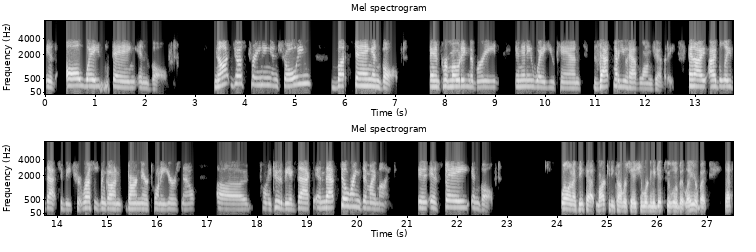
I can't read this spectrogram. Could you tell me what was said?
is always staying involved, not just training and showing, but staying involved and promoting the breed in any way you can. That's how you have longevity. And I, I believe that to be true. Russ has been gone darn near 20 years now, uh, 22 to be exact. And that still rings in my mind is, is stay involved. Well, and I think that marketing conversation we're going to get to a little bit later, but that's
